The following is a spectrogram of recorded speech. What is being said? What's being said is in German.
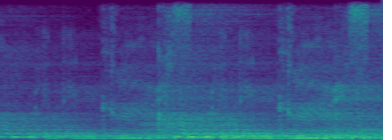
Komm in den Kreis. Komm in den Kreis.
